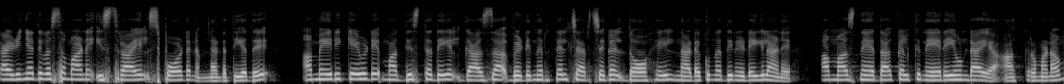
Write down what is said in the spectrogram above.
കഴിഞ്ഞ ദിവസമാണ് ഇസ്രായേൽ സ്ഫോടനം നടത്തിയത്. അമേരിക്കയുടെ മധ്യസ്ഥതയിൽ ഗാസ വെടിനിർത്തൽ ചർച്ചകൾ ദോഹയിൽ നടക്കുന്നതിനിടയിലാണ് അമാസ് നേതാക്കൾക്ക് നേരെയുണ്ടായ ആക്രമണം.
